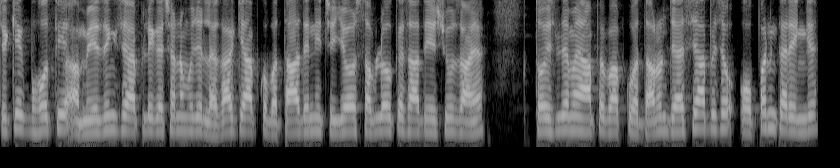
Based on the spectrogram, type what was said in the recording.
क्योंकि एक बहुत ही अमेजिंग से एप्लीकेशन है। मुझे लगा कि आपको बता देनी चाहिए और सब लोगों के साथ इशूज़ आए तो इसलिए मैं यहाँ पर आपको बता रहा हूँ। जैसे आप इसे ओपन करेंगे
